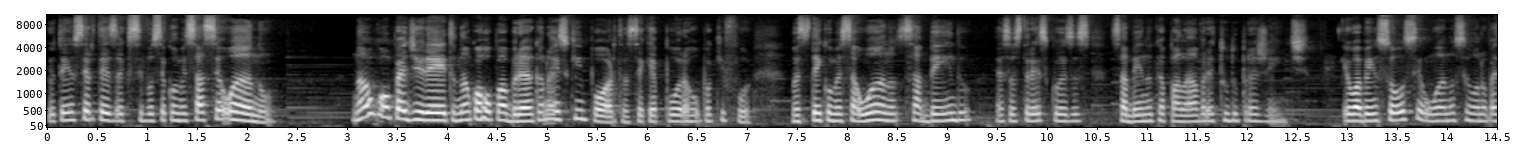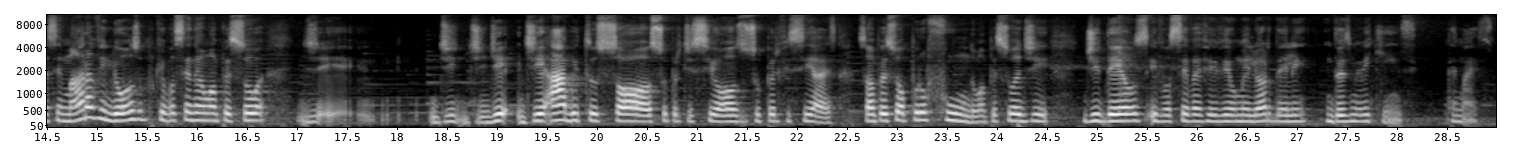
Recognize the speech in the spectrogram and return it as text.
Eu tenho certeza que se você começar seu ano, não com o pé direito, não com a roupa branca, não é isso que importa, você quer pôr a roupa que for, mas você tem que começar o ano sabendo essas três coisas, sabendo que a palavra é tudo para gente. Eu abençoo o seu ano, o seu ano vai ser maravilhoso, porque você não é uma pessoa de, de, de, de, hábitos só supersticiosos, superficiais. Você é uma pessoa profunda, uma pessoa de, de Deus e você vai viver o melhor dele em 2015. Até mais.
